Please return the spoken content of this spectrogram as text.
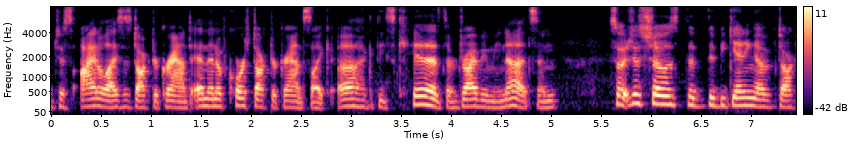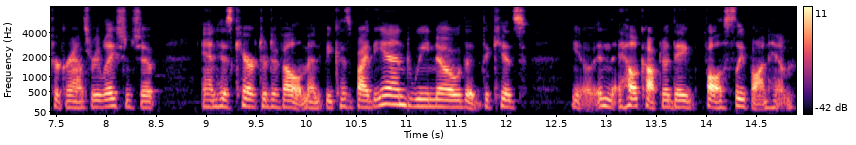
just idolizes Dr. Grant, and then of course Dr. Grant's like, ugh, these kids, they're driving me nuts, and so it just shows the the beginning of Dr. Grant's relationship and his character development because by the end we know that the kids, you know, in the helicopter they fall asleep on him.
